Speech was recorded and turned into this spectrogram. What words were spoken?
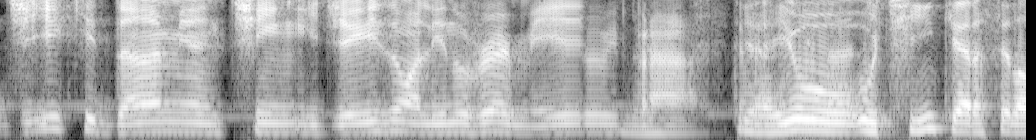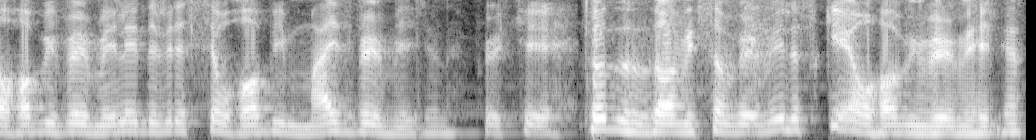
Dick, Damian, Tim e Jason ali no vermelho e pra. ter E aí o, o Tim, que era, sei lá, o Robin vermelho, ele deveria ser o Robin mais vermelho, né? Porque todos os Robins são vermelhos, quem é o Robin vermelho?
